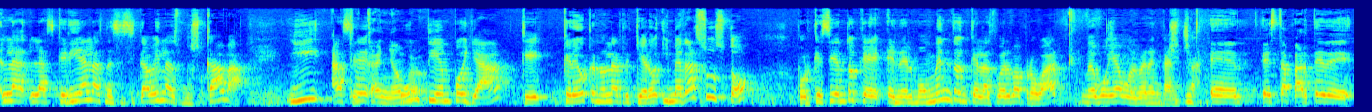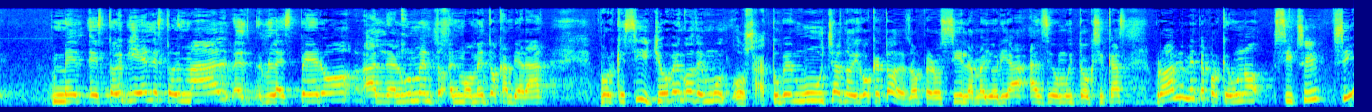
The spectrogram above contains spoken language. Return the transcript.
la- las quería, las necesitaba y las buscaba. Y hace cañón, un tiempo ya que creo que no las requiero y me da susto porque siento que en el momento en que las vuelva a probar me voy a volver a enganchar. Eh, esta parte de me, estoy bien, estoy mal, eh, la espero, al- en algún momento, el momento cambiará. Porque sí, yo vengo de, mu- o sea, tuve muchas, no digo que todas, ¿no? Pero sí, la mayoría han sido muy tóxicas. Probablemente porque uno sí, Sí. sí,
